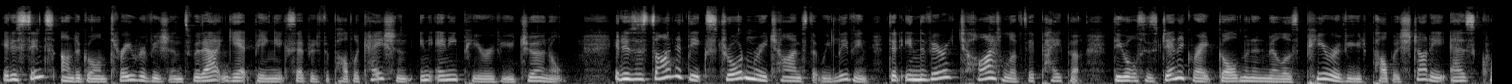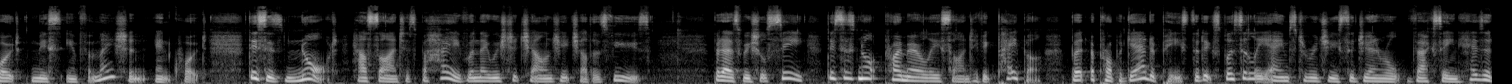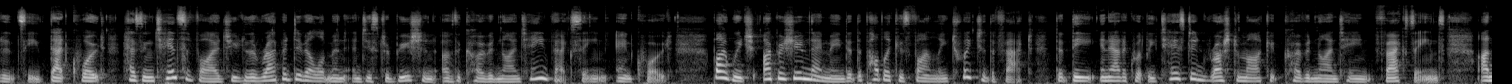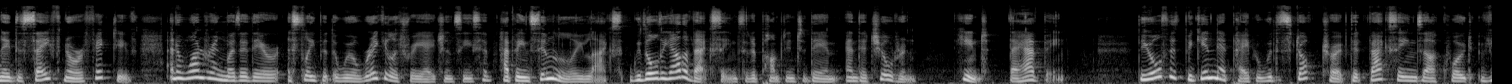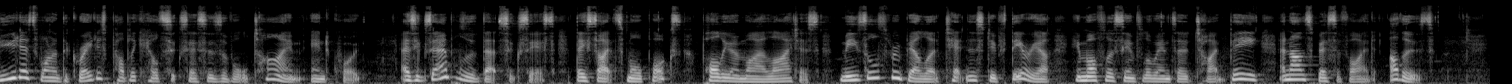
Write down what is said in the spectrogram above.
It has since undergone three revisions without yet being accepted for publication in any peer reviewed journal. It is a sign of the extraordinary times that we live in that in the very title of their paper, the authors denigrate Goldman and Miller's peer reviewed published study as, quote, misinformation, end quote. This is not how scientists behave when they wish to challenge each other's views. But as we shall see, this is not primarily a scientific paper, but a propaganda piece that explicitly aims to reduce the general vaccine hesitancy that, quote, has intensified due to the rapid development and distribution of the COVID 19 vaccine, end quote, by which I presume they mean that the public has finally tweaked to the fact that the inadequately tested, rush to market COVID 19 vaccines are neither safe nor effective, and are wondering whether their asleep at the wheel regulatory agencies have, have been similarly lax with all the other vaccines vaccines that are pumped into them and their children. Hint, they have been. The authors begin their paper with a stock trope that vaccines are, quote, viewed as one of the greatest public health successes of all time, end quote. As examples of that success, they cite smallpox, poliomyelitis, measles, rubella, tetanus, diphtheria, Haemophilus influenza type B, and unspecified others.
